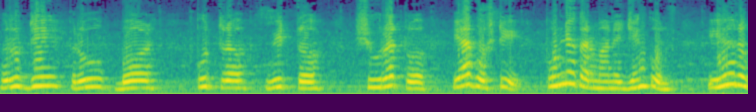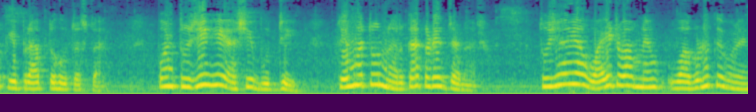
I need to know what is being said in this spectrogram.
वृद्धी रूप बळ पुत्र वित्त शूरत्व या गोष्टी पुण्यकर्माने जिंकून इहरोकी प्राप्त होत असतात. पण तुझी ही अशी बुद्धी तेव्हा तू नरकाकडेच जाणार. तुझ्या या वाईट वागणे वागणुकीमुळे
